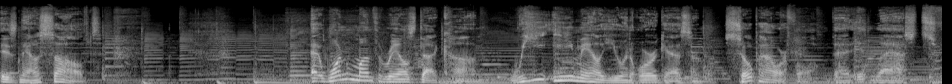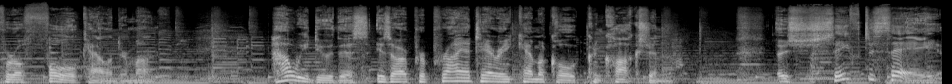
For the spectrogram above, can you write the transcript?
is now solved. At onemonthrails.com, we email you an orgasm so powerful that it lasts for a full calendar month. How we do this is our proprietary chemical concoction uh, safe to say,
